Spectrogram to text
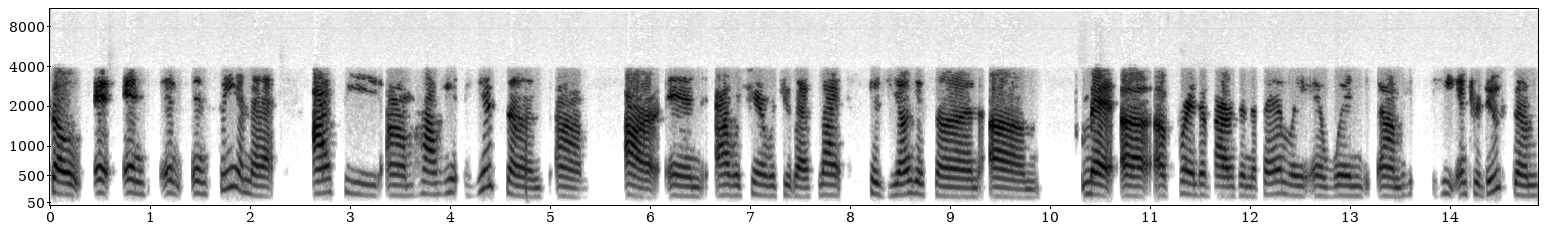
So, and and and seeing that, I see um, how his, his sons um, are, and I was sharing with you last night. His youngest son um, met a, a, friend of ours in the family, and when um, he introduced them,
